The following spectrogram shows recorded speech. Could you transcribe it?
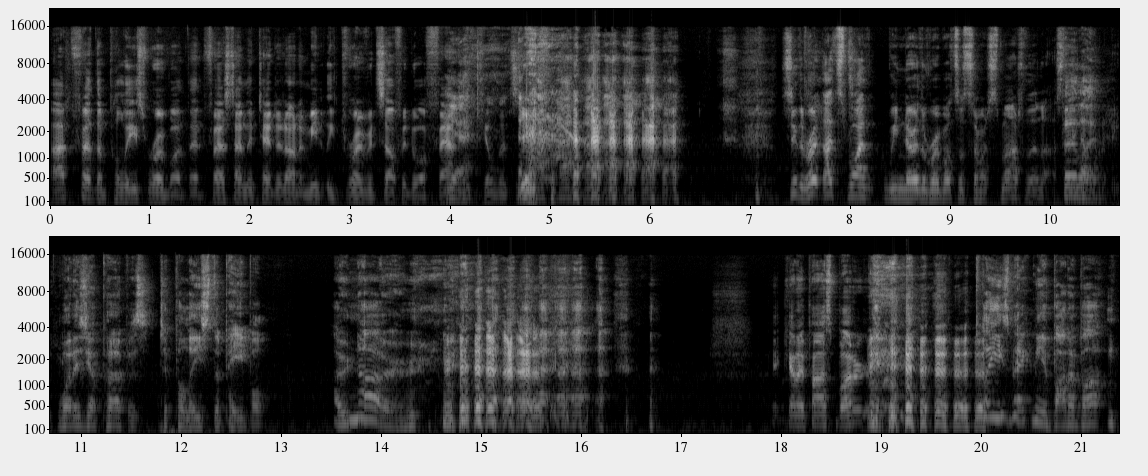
I prefer the police robot that first time they turned it on immediately drove itself into a fountain Yeah. and killed itself. See, the ro- that's why we know the robots are so much smarter than us. They're they like, be. what is your purpose? To police the people. Oh no! Can I pass butter? Please make me a butter bot.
